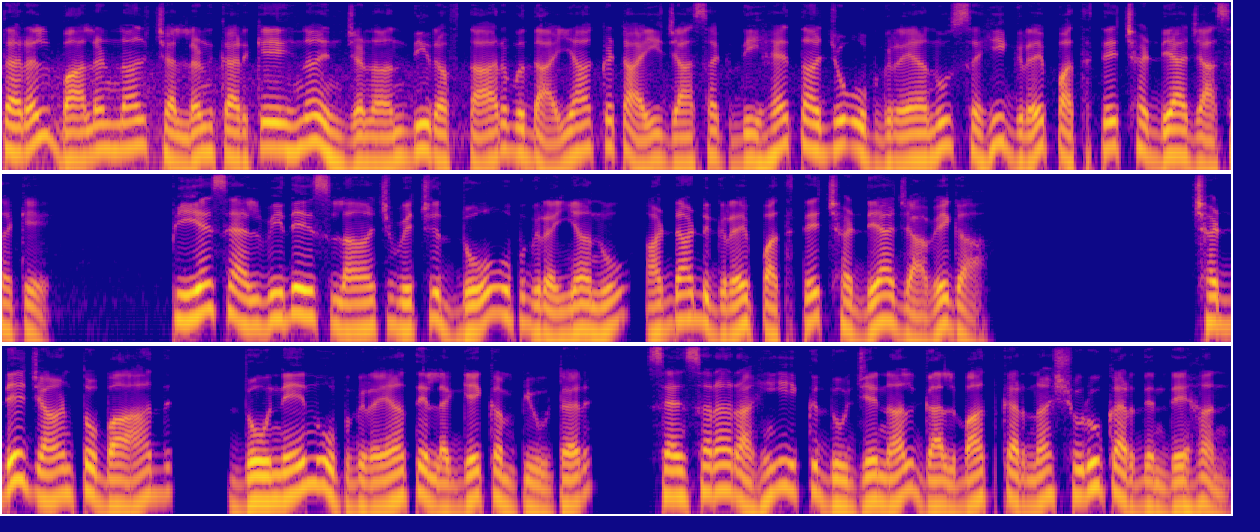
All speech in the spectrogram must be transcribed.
ਤਰਲ ਬਾਲਣ ਨਾਲ ਚੱਲਣ ਕਰਕੇ ਇਹਨਾਂ ਇੰਜਣਾਂ ਦੀ ਰਫ਼ਤਾਰ ਵਧਾਈ ਜਾਂ ਘਟਾਈ ਜਾ ਸਕਦੀ ਹੈ ਤਾਂ ਜੋ ਉਪਗ੍ਰਹਿਆਂ ਨੂੰ ਸਹੀ ਗ੍ਰਹਿ ਪਥ ਤੇ ਛੱਡਿਆ ਜਾ ਸਕੇ। PSLV ਦੇ ਇਸ ਲਾਂਚ ਵਿੱਚ ਦੋ ਉਪਗ੍ਰਹਿਆਂ ਨੂੰ ਅੱਡ-ਅੱਡ ਗ੍ਰਹਿ ਪਥ ਤੇ ਛੱਡਿਆ ਜਾਵੇਗਾ। ਛੱਡੇ ਜਾਣ ਤੋਂ ਬਾਅਦ ਦੋਨੇਂ ਉਪਗ੍ਰਹਿਆਂ ਤੇ ਲੱਗੇ ਕੰਪਿਊਟਰ ਸੈਂਸਰਾਂ ਰਾਹੀਂ ਇੱਕ ਦੂਜੇ ਨਾਲ ਗੱਲਬਾਤ ਕਰਨਾ ਸ਼ੁਰੂ ਕਰ ਦਿੰਦੇ ਹਨ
